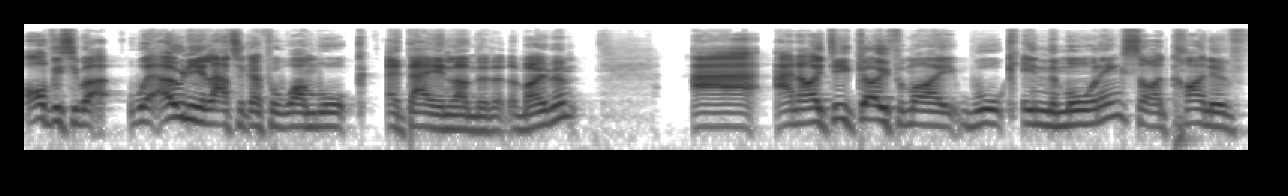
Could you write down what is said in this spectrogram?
obviously, we're, we're only allowed to go for one walk a day in London at the moment. Uh, and I did go for my walk in the morning, so I'd kind of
